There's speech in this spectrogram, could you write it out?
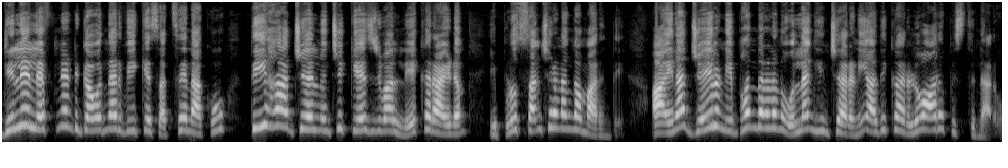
Delhi lieutenant governor V K సక్సేనాకు తీహార్ జైలు నుంచి కేజ్రీవాల్ లేఖ రాయడం ఇప్పుడు సంచలనంగా మారింది. ఆయన జైలు నిబంధనలను ఉల్లంఘించారని అధికారులు ఆరోపిస్తున్నారు.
